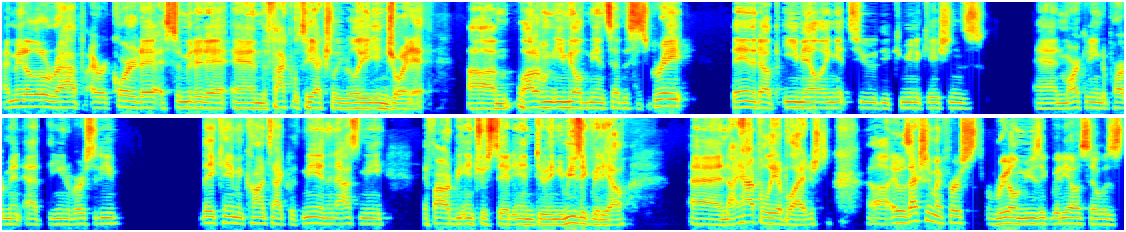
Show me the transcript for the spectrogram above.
I made a little rap, I recorded it, I submitted it, and the faculty actually really enjoyed it. Um, a lot of them emailed me and said, This is great. They ended up emailing it to the communications and marketing department at the university they came in contact with me and then asked me if I would be interested in doing a music video. And I happily obliged. Uh, it was actually my first real music video, so it was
